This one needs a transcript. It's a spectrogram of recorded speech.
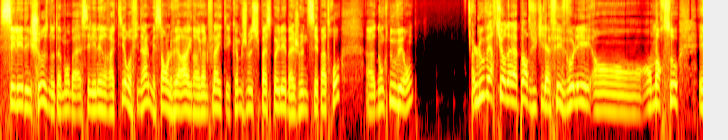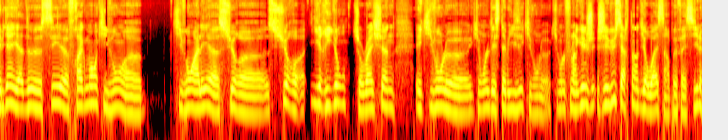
sceller des choses, notamment bah, sceller les Draktyr au final, mais ça on le verra avec Dragonflight, et comme je me suis pas spoilé, bah, je ne sais pas trop, donc nous verrons. L'ouverture de la porte, vu qu'il a fait voler en, morceaux, eh bien il y a de ces fragments qui vont qui vont aller euh, sur, euh, sur Irion, sur Ration, et qui vont le, qui vont le déstabiliser, qui vont le, qui vont le flinguer. J'ai vu certains dire ouais c'est un peu facile.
